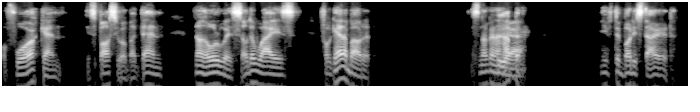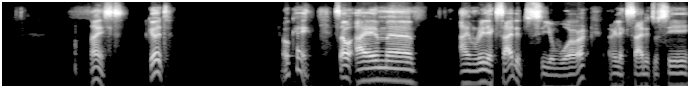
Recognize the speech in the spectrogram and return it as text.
of work and it's possible but then not always otherwise forget about it. It's not gonna happen if the body's tired nice good okay so i'm uh, i'm really excited to see your work really excited to see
